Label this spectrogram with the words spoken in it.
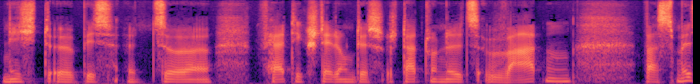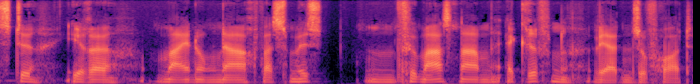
nicht äh, bis äh, zur Fertigstellung des Stadttunnels warten. Was müsste Ihrer Meinung nach, was müssten für Maßnahmen ergriffen werden sofort?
